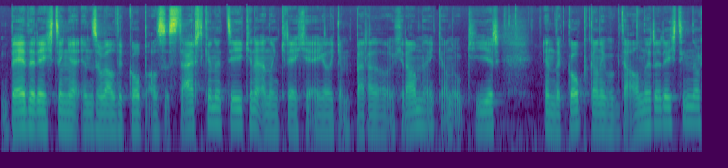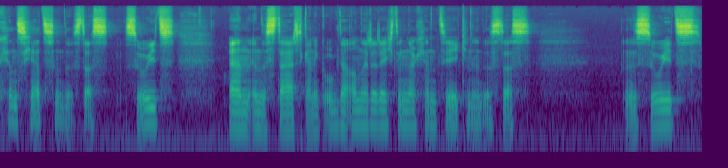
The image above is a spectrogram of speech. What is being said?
beide richtingen in zowel de kop als de staart kunnen tekenen en dan krijg je eigenlijk een parallelogram. Ik kan ook hier in de kop kan ik ook de andere richting nog gaan schetsen. Dus dat is zoiets. En in de staart kan ik ook de andere richting nog gaan tekenen. Dus dat is, zoiets.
